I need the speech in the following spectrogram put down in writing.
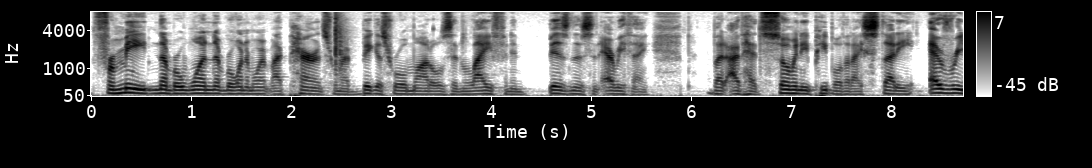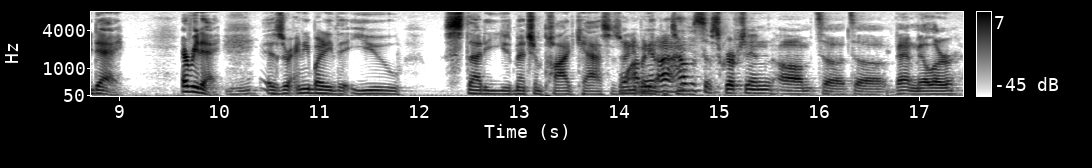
for me, number one, number one, number one, my parents were my biggest role models in life and in business and everything. But I've had so many people that I study every day, every day. Mm-hmm. Is there anybody that you study? You mentioned podcasts. Is there Well, I mean, I have a subscription um, to, to Van Mueller.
